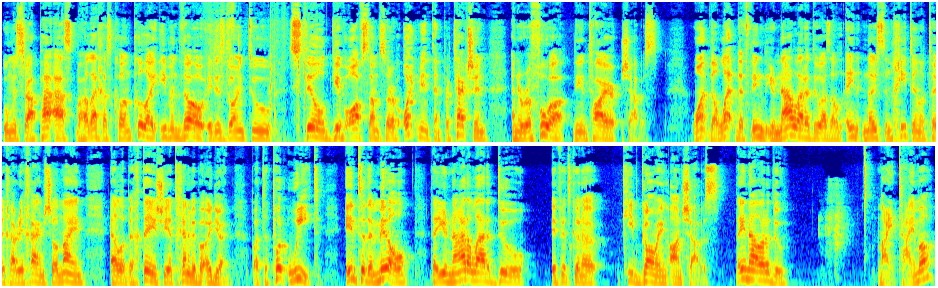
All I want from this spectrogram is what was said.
even though it is going to still give off some sort of ointment and protection and a refuah the entire Shabbos. One, the, the thing that you're not allowed to do as but to put wheat into the mill that you're not allowed to do if it's going to keep going on Shabbos. They're not allowed to do. My timer.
